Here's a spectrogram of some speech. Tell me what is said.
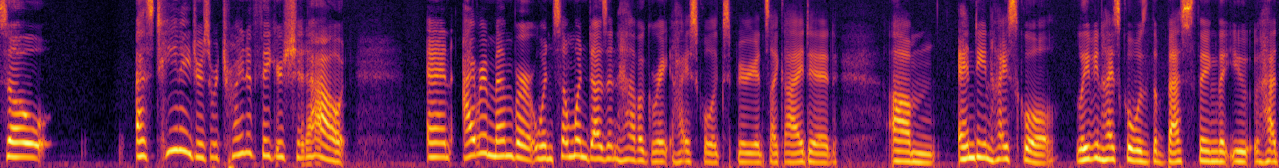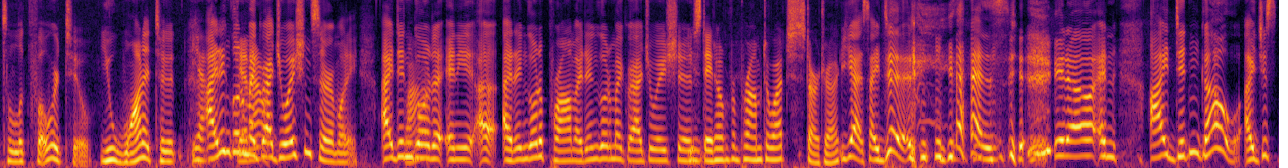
So, as teenagers, we're trying to figure shit out. And I remember when someone doesn't have a great high school experience like I did, um, ending high school, leaving high school was the best thing that you had to look forward to. You wanted to. Yeah, I didn't go to my out. graduation ceremony. I didn't Wow. go to any. Uh, I didn't go to prom. I didn't go to my graduation. You stayed home from prom to watch Star Trek. Yes, I did. yes. you know, and I didn't go. I just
